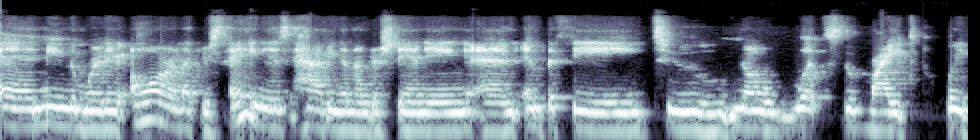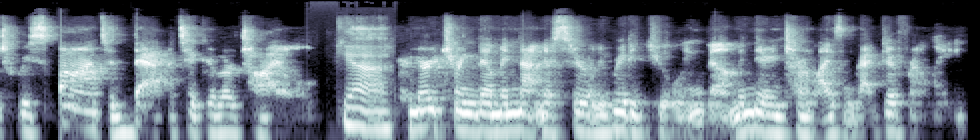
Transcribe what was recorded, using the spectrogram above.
And meeting them where they are like you're saying is having an understanding and empathy to know what's the right way to respond to that particular child. Yeah. Nurturing them and not necessarily ridiculing them and they're internalizing that differently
